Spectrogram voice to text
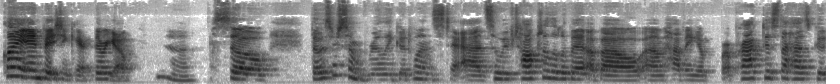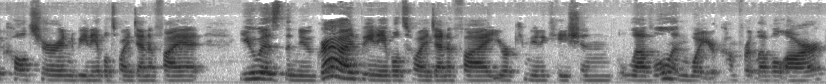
Client and patient care. There we go. Yeah. So those are some really good ones to add. So we've talked a little bit about um, having a, a practice that has good culture and being able to identify it you as the new grad being able to identify your communication level and what your comfort level are.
